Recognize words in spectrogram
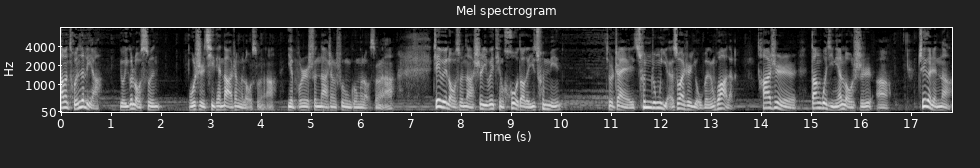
他们屯子里啊，有一个老孙，不是齐天大圣的老孙啊，也不是孙大圣孙悟空的老孙啊。这位老孙呢，是一位挺厚道的一村民，就是在村中也算是有文化的了。他是当过几年老师啊。这个人呢，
